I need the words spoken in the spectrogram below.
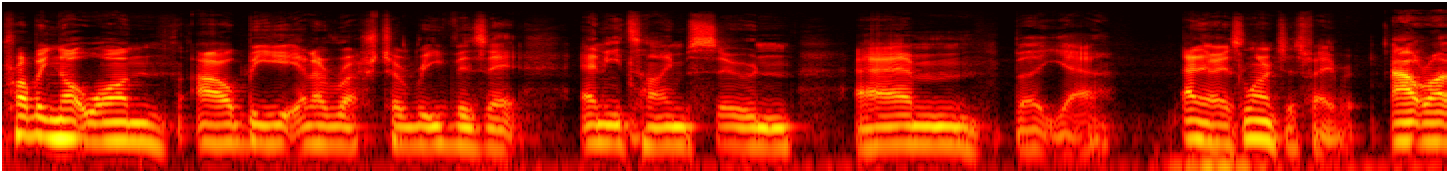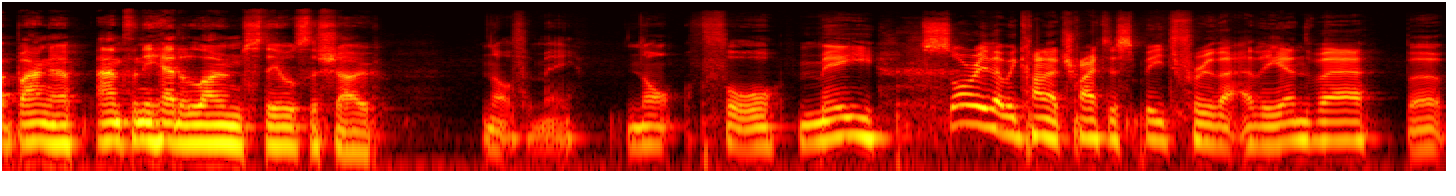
Probably not one I'll be in a rush to revisit anytime soon. Um, but yeah. Anyway, it's Laurence's favorite. Outright banger. Anthony Head alone steals the show. Not for me. Not for me. Sorry that we kind of tried to speed through that at the end there, but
